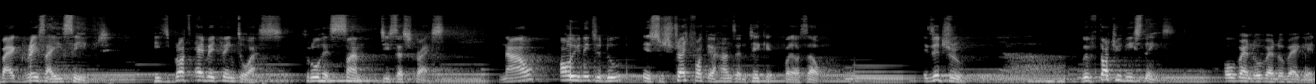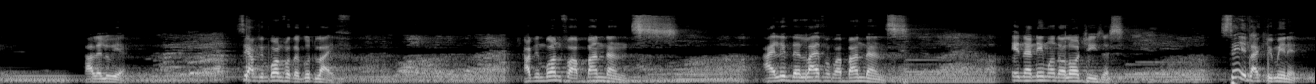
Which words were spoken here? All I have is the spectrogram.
By grace are you saved. He's brought everything to us through His Son, Jesus Christ. Now, all you need to do is to stretch forth your hands and take it for yourself. Is it true? We've taught you these things over and over and over again. Hallelujah. Say, I've been born for the good life. I've been born for abundance. I live the life of abundance. In the name of the Lord Jesus. Say it like you mean it.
